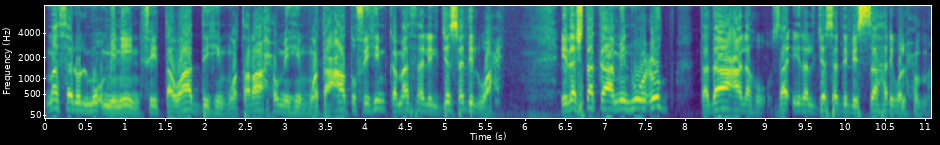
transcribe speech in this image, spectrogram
mathalu lmuminin fi tawaddihim wa tarahumihim wa taatufihim kamathali ljasadi lwahid idha shtaka minhu udh tadaa lahu saira ljasadi bisahri walhumma.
